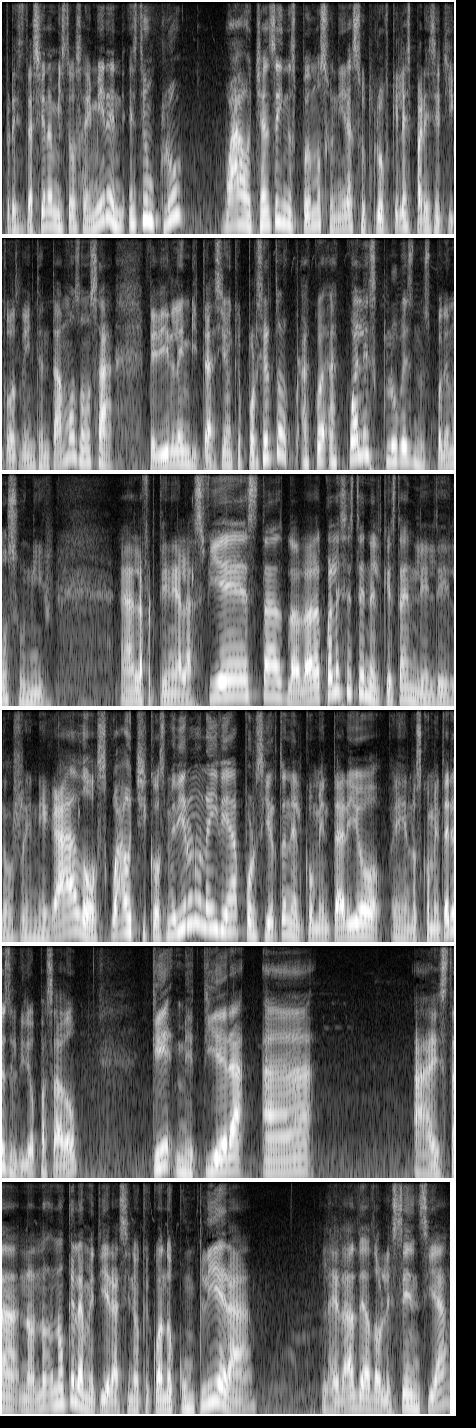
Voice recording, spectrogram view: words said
presentación amistosa. Y miren, es de un club. Wow, chance y nos podemos unir a su club. ¿Qué les parece, chicos? ¿Lo intentamos? Vamos a pedir la invitación. Que por cierto, a cuáles clubes nos podemos unir? Ah, la fraternidad, las fiestas, bla, bla, bla. ¿Cuál es este en el que está en el de los renegados? Wow, chicos, me dieron una idea, por cierto, en el comentario, en los comentarios del video pasado, que metiera a a esta, no, no, no que la metiera, sino que cuando cumpliera la edad de adolescencia,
